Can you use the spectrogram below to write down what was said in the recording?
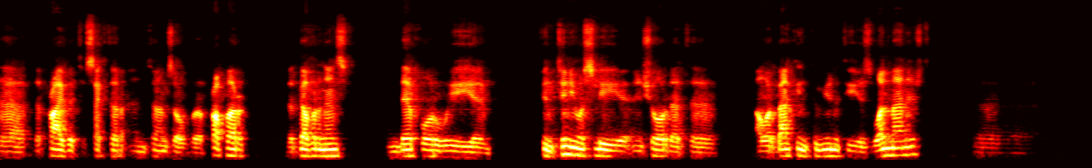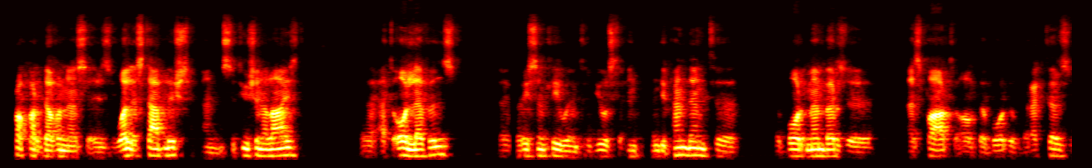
uh, the private sector in terms of uh, proper uh, governance. And therefore, we uh, continuously ensure that our banking community is well managed, proper governance is well established and institutionalized uh, at all levels. Uh, recently, we introduced in independent uh, board members as part of the board of directors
